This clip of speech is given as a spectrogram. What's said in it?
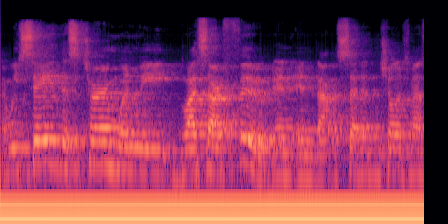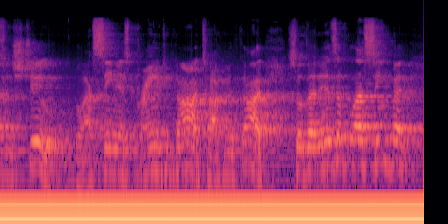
And we say this term when we bless our food, and, and that was said in the children's message too. Blessing is praying to God, talking with God. So that is a blessing, but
